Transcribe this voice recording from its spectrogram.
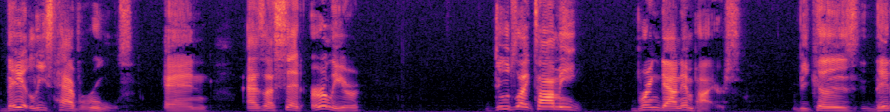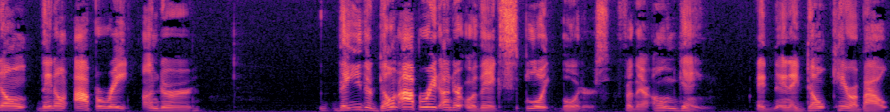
they at least have rules. And as I said earlier, dudes like Tommy bring down empires because they don't they don't operate under they either don't operate under or they exploit borders for their own gain and, and they don't care about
